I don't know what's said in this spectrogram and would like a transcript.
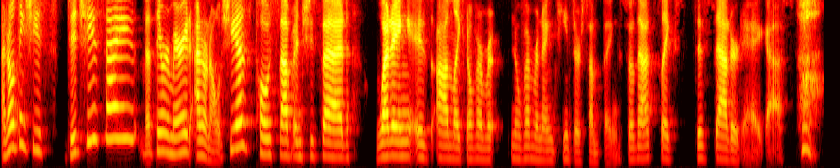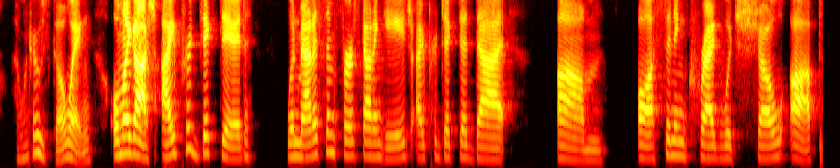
I don't think she's, did she say that they were married? I don't know. She has posts up and she said, wedding is on like November November 19th or something. So that's like this Saturday, I guess. I wonder who's going. Oh my gosh, I predicted when Madison first got engaged, I predicted that um Austin and Craig would show up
